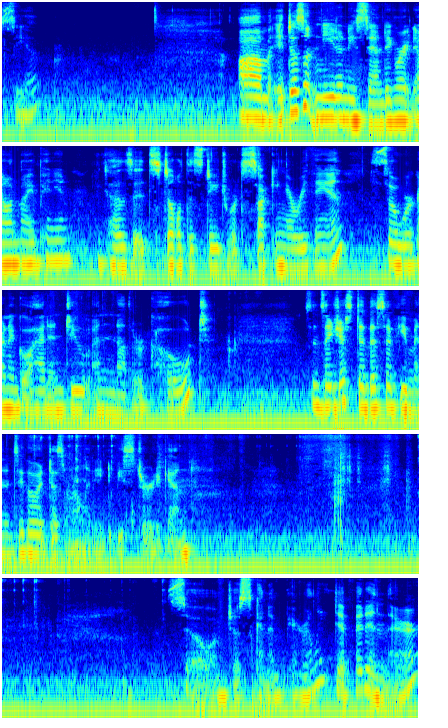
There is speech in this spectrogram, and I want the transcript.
see it. Um, it doesn't need any sanding right now in my opinion because it's still at the stage where it's sucking everything in. So we're gonna go ahead and do another coat. Since I just did this a few minutes ago, it doesn't really need to be stirred again. So I'm just gonna barely dip it in there.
